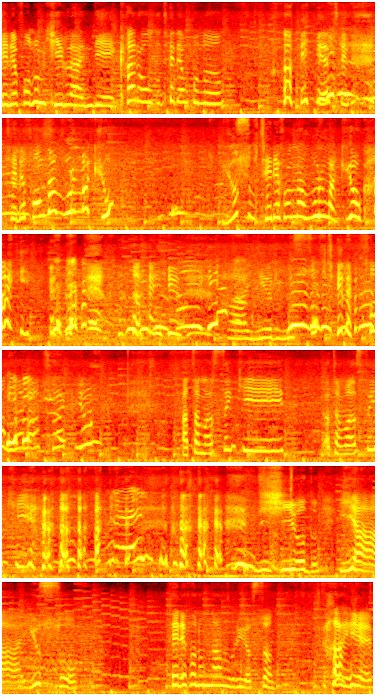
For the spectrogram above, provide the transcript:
Telefonum kirlendi. Kar oldu telefonum. Telefondan vurmak yok. Yusuf telefondan vurmak yok. Hayır. Hayır. Hayır Yusuf telefondan atmak yok. Atamazsın ki. Atamazsın ki. Düşüyordu. Ya Yusuf. Telefonumdan vuruyorsun. Hayır.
